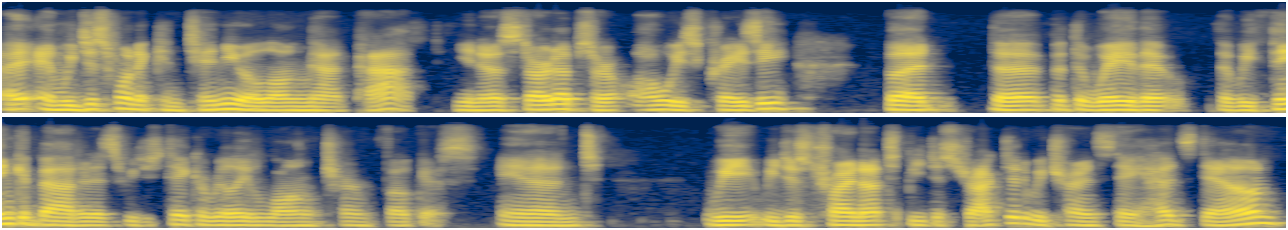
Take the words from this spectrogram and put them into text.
And we just want to continue along that path. You know startups are always crazy but the but the way that that we think about it is we just take a really long term focus. And we we just try not to be distracted. We try and stay heads down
